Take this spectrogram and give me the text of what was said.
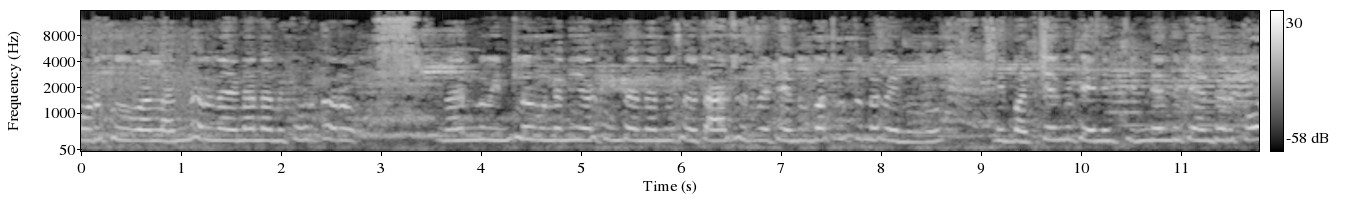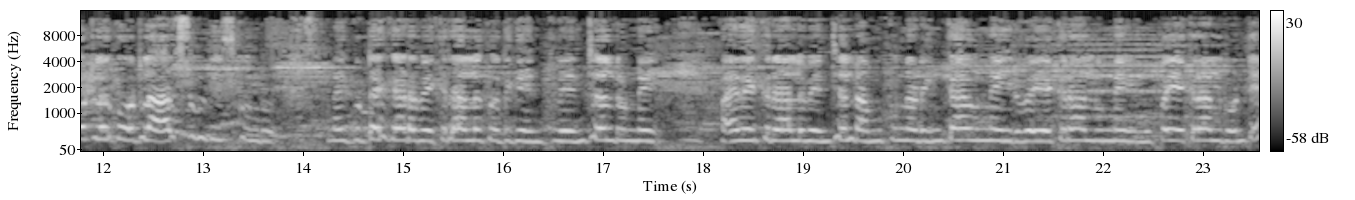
కొడుకు వాళ్ళందరూ నాయన నన్ను కొడతారు. నన్ను ఇంట్లో ఉండనీయకుండా నన్ను టార్చర్ పెట్టి ఎందుకు బతుకుతున్నావే నువ్వు? నీ బతికేందుకే? నీకు తినేందుకే అంటారు. కోట్ల కోట్ల ఆస్తులు తీసుకుండ్రు నాకు గుట్టకాడ ఎకరాల కొద్దిగా వెంచాలు ఉన్నాయి. పది ఎకరాలు వెంచాలు అమ్ముకున్నాడు. ఇంకా ఉన్నాయి ఇరవై ఎకరాలు ఉన్నాయి. ముప్పై ఎకరాలు కొంటే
